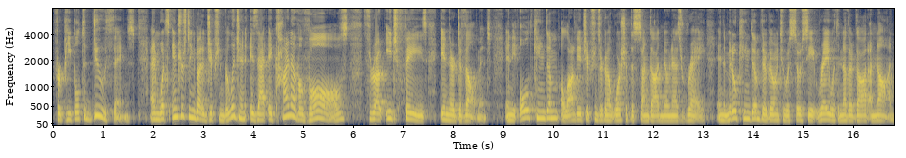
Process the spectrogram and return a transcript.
for people to do things. And what's interesting about Egyptian religion is that it kind of evolves throughout each phase in their development. In the Old Kingdom, a lot of the Egyptians are going to worship the sun god known as Re. In the Middle Kingdom, they're going to associate Re with another god, Amun.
